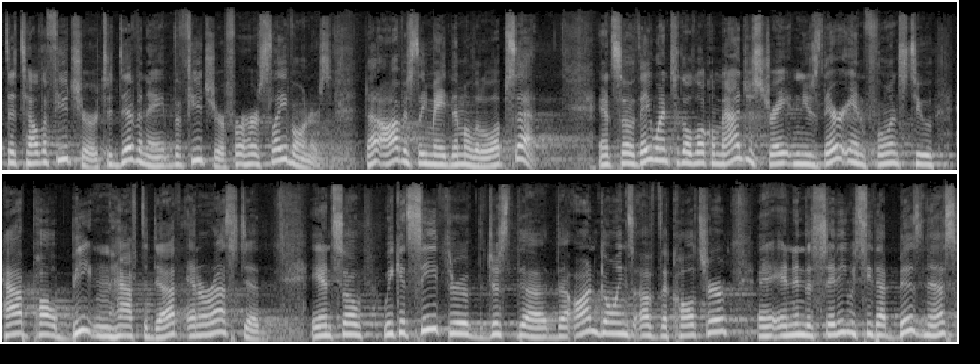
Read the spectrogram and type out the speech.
to tell the future, to divinate the future for her slave owners. That obviously made them a little upset. And so they went to the local magistrate and used their influence to have Paul beaten half to death and arrested. And so we could see through just the, the ongoings of the culture and in the city, we see that business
